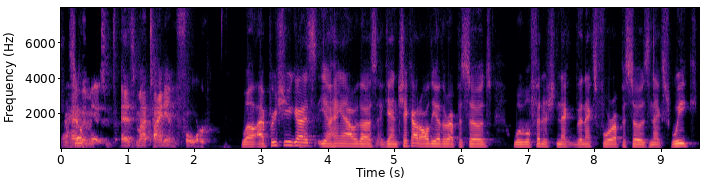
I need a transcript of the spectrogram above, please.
I have so, him as, as my tight end four. Well, I appreciate you guys, you know, hanging out with us. Again, check out all the other episodes. We will finish ne- the next four episodes next week.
